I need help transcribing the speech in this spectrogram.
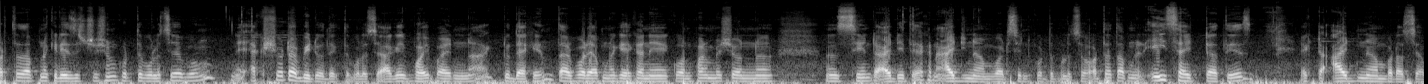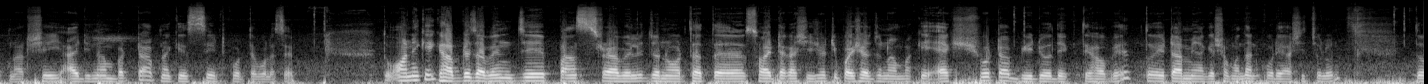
অর্থাৎ আপনাকে রেজিস্ট্রেশন করতে বলেছে এবং একশোটা ভিডিও দেখতে বলেছে। আগে ভয় পায় না, একটু দেখেন। তারপরে আপনাকে এখানে কনফার্মেশন সেন্ট আইডিতে এখানে আইডি নাম্বার সেন্ড করতে বলেছে। অর্থাৎ আপনার এই সাইটটাতে একটা আইডি নাম্বার আছে আপনার। সেই আইডি নাম্বারটা আপনাকে সেন্ড করতে বলেছে। তো অনেকেই ঘাবড়ে যাবেন যে পাঁচ ট্রাভেলের জন্য, অর্থাৎ ছয় টাকা ছেষট্টি পয়সার জন্য আমাকে একশোটা ভিডিও দেখতে হবে। তো এটা আমি আগে সমাধান করে আসি, চলুন। তো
